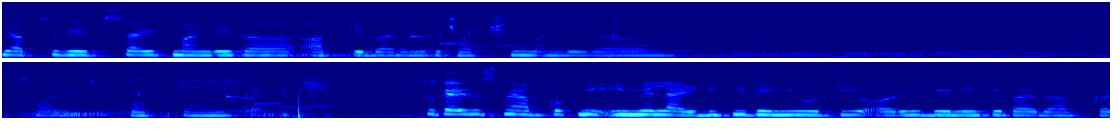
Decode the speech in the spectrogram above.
ये आपसे वेबसाइट मांगेगा आपके बारे में कुछ ऑप्शन मांगेगा। Sorry phone connection so guys इसमें आपको अपनी ईमेल आईडी भी देनी होती है और ये देने के बाद आपका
